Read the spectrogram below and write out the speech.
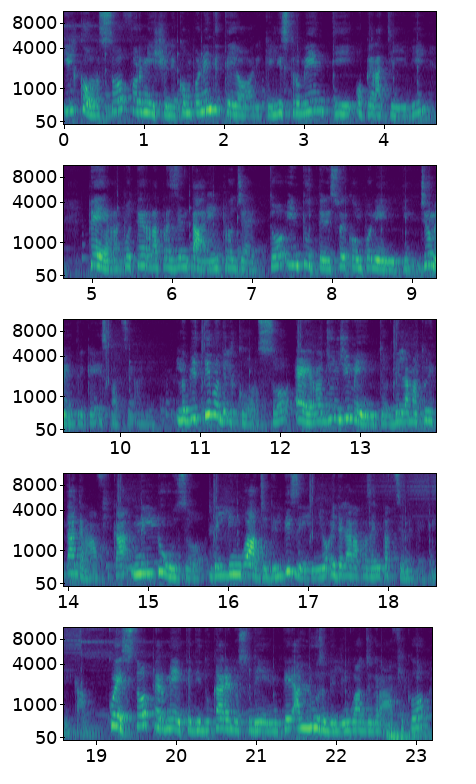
Il corso fornisce le componenti teoriche e gli strumenti operativi per poter rappresentare il progetto in tutte le sue componenti geometriche e spaziali. L'obiettivo del corso è il raggiungimento della maturità grafica nell'uso del linguaggio del disegno e della rappresentazione tecnica. Questo permette di educare lo studente all'uso del linguaggio grafico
